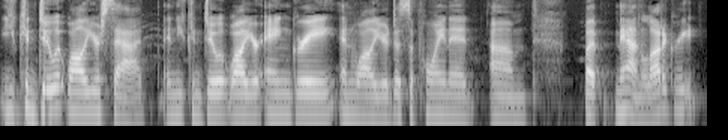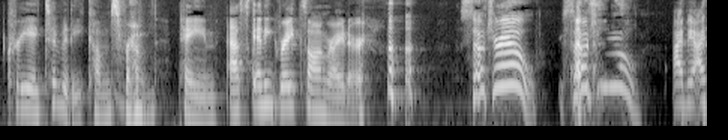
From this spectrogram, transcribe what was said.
You can do it while you're sad, and you can do it while you're angry and while you're disappointed. Um, but man, a lot of great creativity comes from pain. Ask any great songwriter. so true. So true. I mean, I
